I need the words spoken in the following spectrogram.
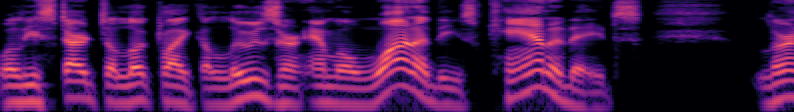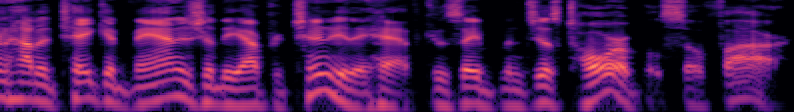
Will he start to look like a loser? And will one of these candidates learn how to take advantage of the opportunity they have? Because they've been just horrible so far.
